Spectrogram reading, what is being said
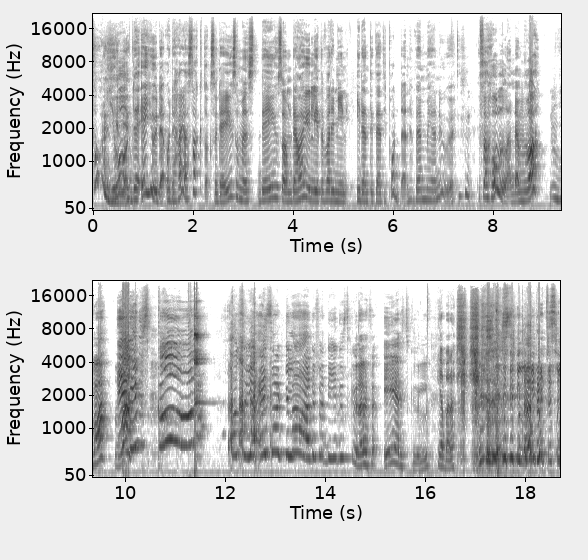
sorgligt. Jo, det är ju det och det har jag sagt också. Det är ju som en, det är ju som, det har ju lite varit min identitet i podden. Vem är jag nu? Förhållanden, va? Va? Elin skål! Alltså jag är så glad för din skull, eller för er skull. Jag bara slurp, slurp, slurp.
